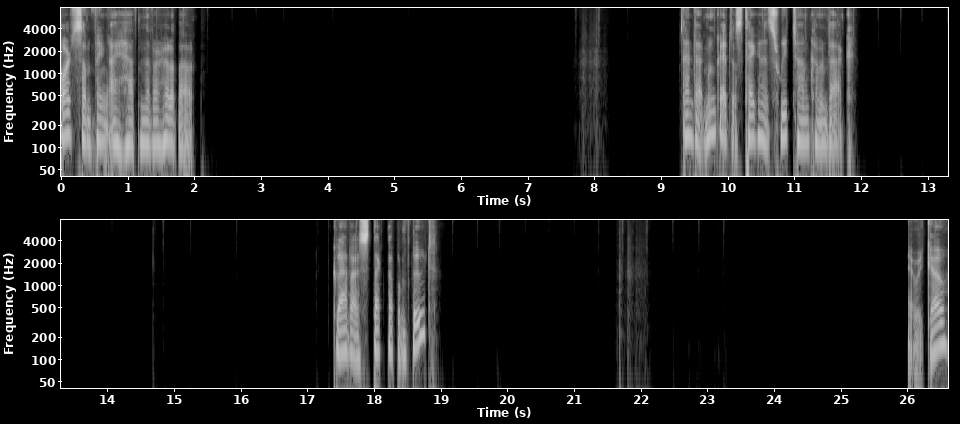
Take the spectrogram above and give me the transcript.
or something I have never heard about. And that Moongate has taken its sweet time coming back. Glad I stacked up on food. There we go.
